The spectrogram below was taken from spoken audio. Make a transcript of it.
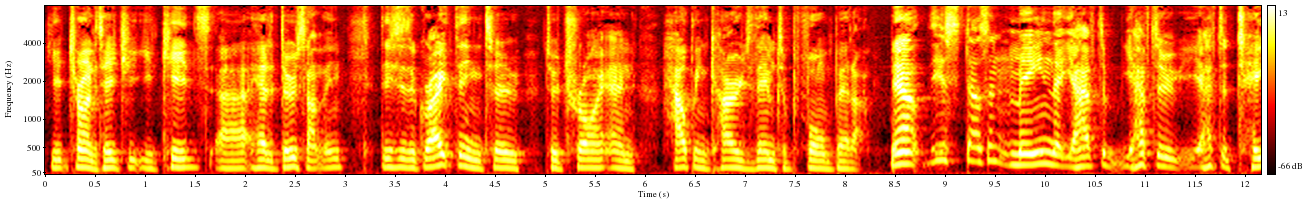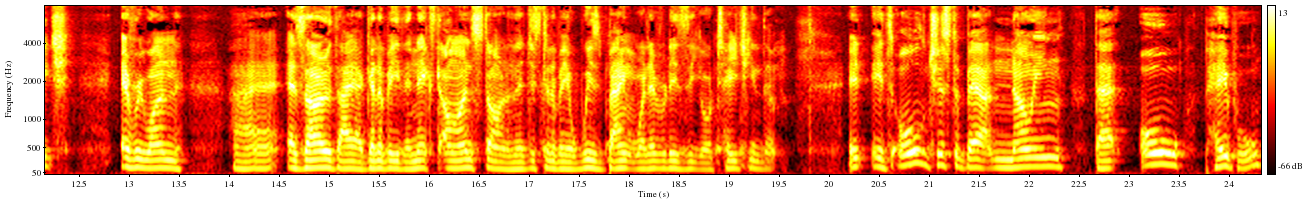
you're trying to teach your kids uh, how to do something. This is a great thing to to try and help encourage them to perform better. Now, this doesn't mean that you have to you have to you have to teach everyone uh, as though they are going to be the next Einstein and they're just going to be a whiz bang whatever it is that you're teaching them. It, it's all just about knowing that all people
